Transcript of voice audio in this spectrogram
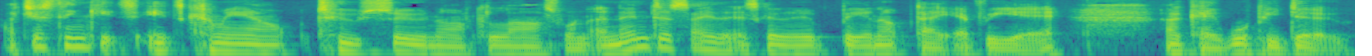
I just think it's, it's coming out too soon after the last one. And then to say that it's going to be an update every year, okay, whoopee do.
